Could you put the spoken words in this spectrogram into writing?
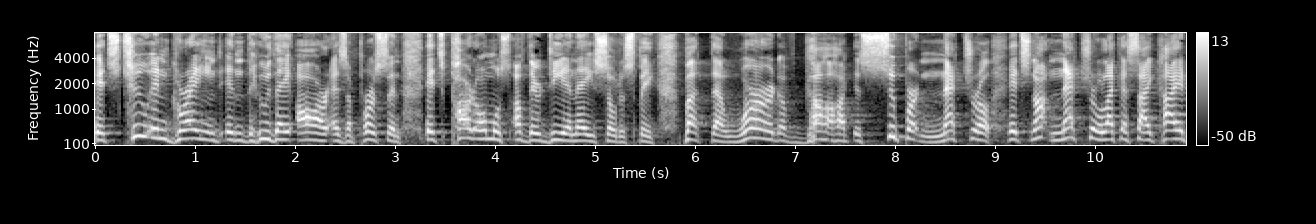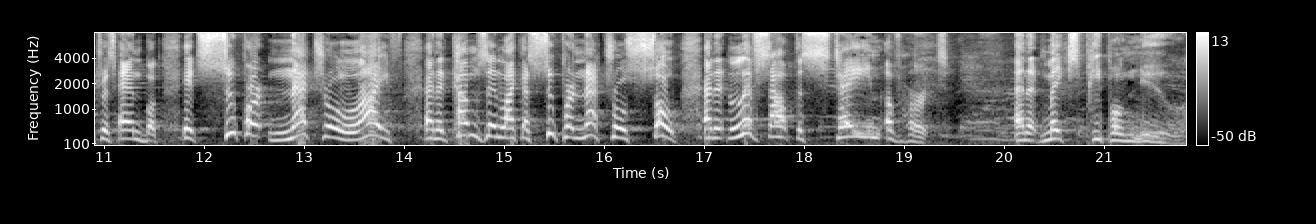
It's too ingrained in who they are as a person. It's part almost of their DNA, so to speak. But the Word of God is supernatural. It's not natural like a psychiatrist's handbook. It's super supernatural life and it comes in like a supernatural soap and it lifts out the stain of hurt and it makes people new.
